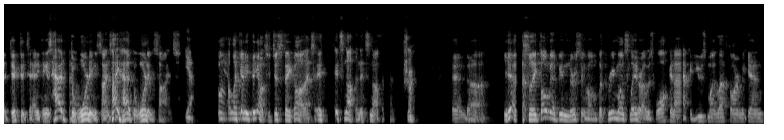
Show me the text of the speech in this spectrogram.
addicted to anything has had the warning signs. I had the warning signs. Yeah. Well, Yeah. like anything else, you just think, oh, that's it. It's nothing. It's nothing. Sure. And uh, yeah, so they told me I'd be in a nursing home. But three months later, I was walking. I could use my left arm again.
